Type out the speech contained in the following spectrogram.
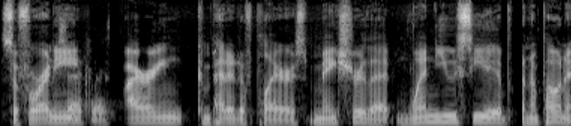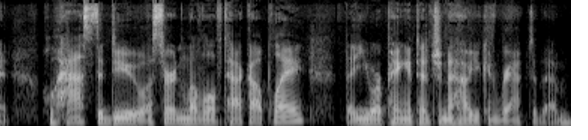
so for any Exactly. aspiring competitive players make sure that when you see a, an opponent who has to do a certain level of tack out play that you are paying attention to how you can react to them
